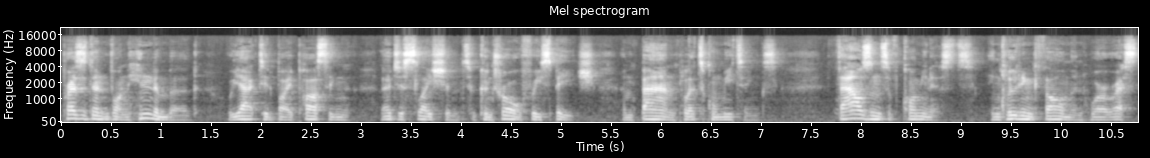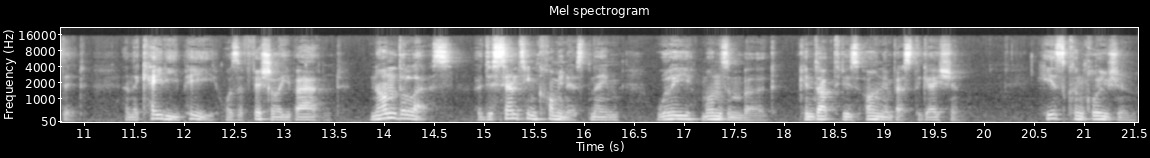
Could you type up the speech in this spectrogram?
President von Hindenburg reacted by passing legislation to control free speech and ban political meetings. Thousands of communists, including Thälmann, were arrested, and the KDP was officially banned. Nonetheless, a dissenting communist named Willy Munzenberg conducted his own investigation. His conclusion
